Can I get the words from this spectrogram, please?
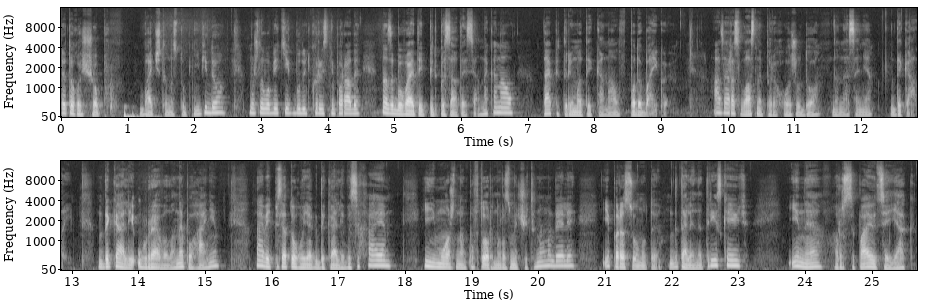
Для того, щоб бачити наступні відео, можливо, в яких будуть корисні поради, не забувайте підписатися на канал та підтримати канал вподобайкою. А зараз, власне, переходжу до нанесення декалей. Декалі у ревела непогані. Навіть після того, як декалі висихає, її можна повторно розмочити на моделі і пересунути. Деталі не тріскають і не розсипаються, як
